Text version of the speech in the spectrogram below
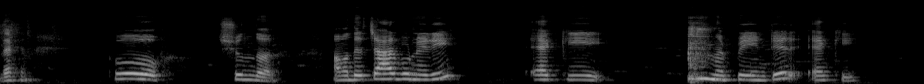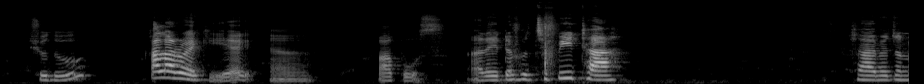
দেখেন, খুব সুন্দর। আমাদের চার বোনেরই একই প্রিন্টের একই, শুধু কালারও একই পাপোস আর এটা হচ্ছে পিঠা। সাহেবের জন্য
